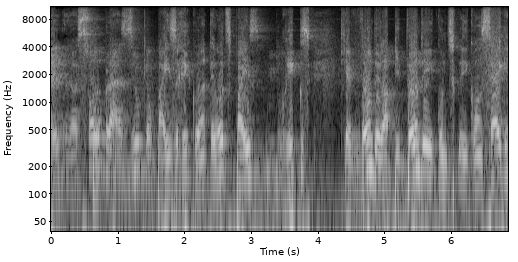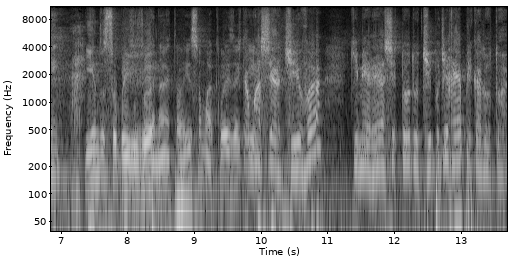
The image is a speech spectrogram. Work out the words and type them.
isso. Só o Brasil, que é um país rico, né? tem outros países muito ricos que vão dilapidando e, e conseguem indo sobreviver, né? Então isso é uma coisa que... É uma assertiva que merece todo tipo de réplica, doutor.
